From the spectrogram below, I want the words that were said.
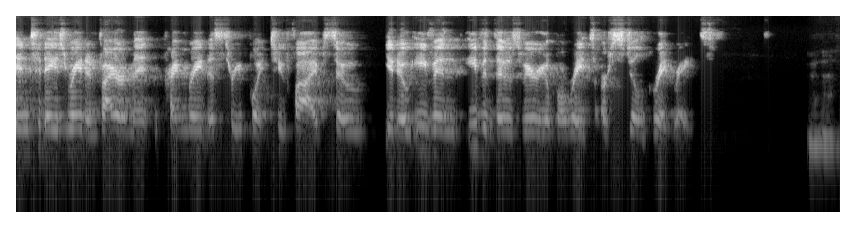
in today's rate environment, prime rate is 3.25. So, you know, even even those variable rates are still great rates. Mm-hmm.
